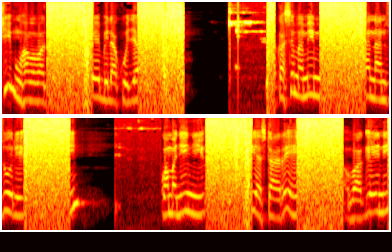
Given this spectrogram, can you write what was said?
shimu hawa wageni bila kuja. Akasema mimi ana nzuri kwamba nyinyi pia starehe wageni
